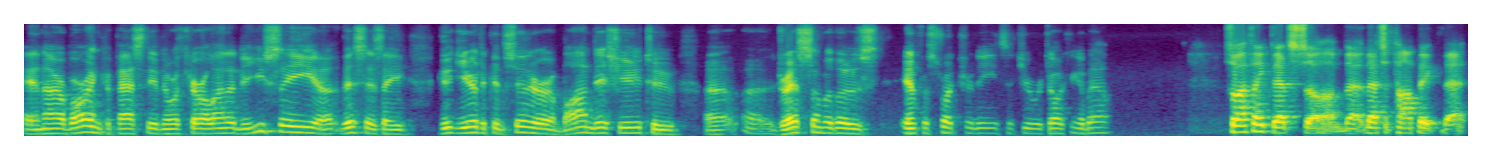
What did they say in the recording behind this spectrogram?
and our borrowing capacity in North Carolina, do you see uh, this as a good year to consider a bond issue to uh, uh, address some of those infrastructure needs that you were talking about? So I think that's uh, that, that's a topic that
